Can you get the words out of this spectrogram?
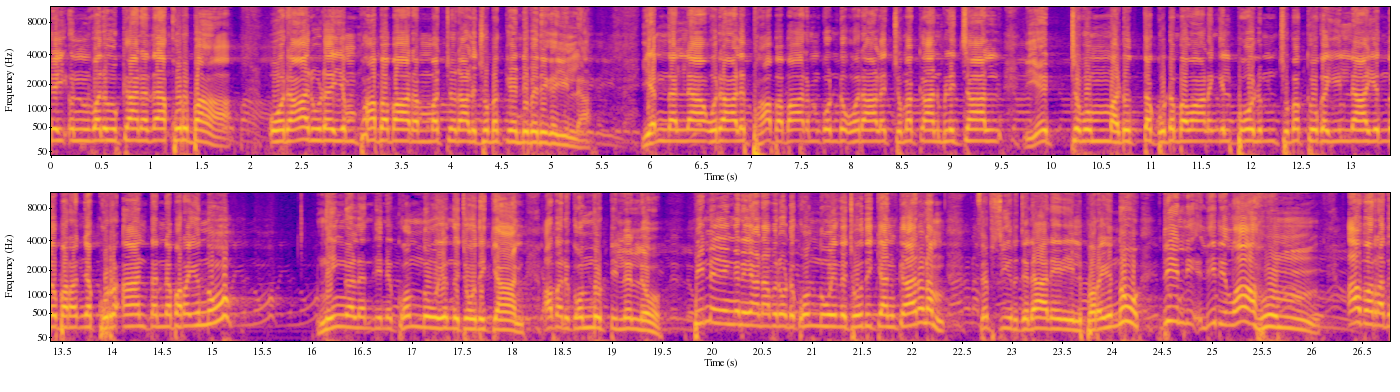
ശൈഉൻ വലൗ കാന ദാ ഖുർബാ. ഒരാളുടെയും പാപഭാരം മറ്റൊരാൾ ചുമക്കേണ്ടി വരികയില്ല. എന്നല്ല ഒരാൾ പാപഭാരം കൊണ്ട് ഒരാളെ ചുമക്കാൻ വിളിച്ചാൽ ഏറ്റവും അടുത്ത കുടുംബമാണെങ്കിൽ പോലും ചുമക്കുകയില്ല എന്ന് പറഞ്ഞ ഖുർആൻ തന്നെ പറയുന്നു. നിങ്ങൾ എന്തിന് കൊന്നു എന്ന് ചോദിക്കാൻ അവർ കൊന്നിട്ടില്ലല്ലോ. പിന്നെ എങ്ങനെയാണ് അവരോട് കൊന്നു എന്ന് ചോദിക്കാൻ കാരണം? തഫ്സീർ ജലാലേനിയിൽ പറയുന്നു. അവർ അത്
